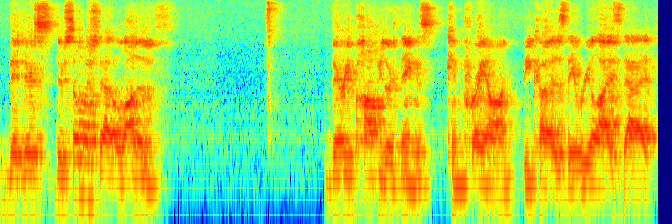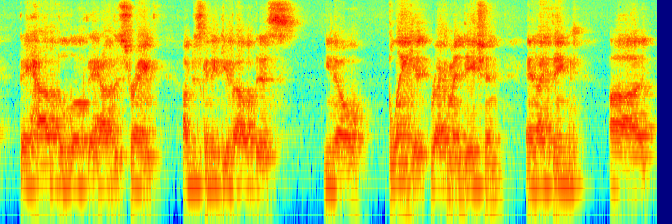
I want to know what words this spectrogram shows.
that There's there's so much that a lot of very popular things can prey on because they realize that they have the look, they have the strength. I'm just going to give out this, you know, blanket recommendation. And I think uh,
